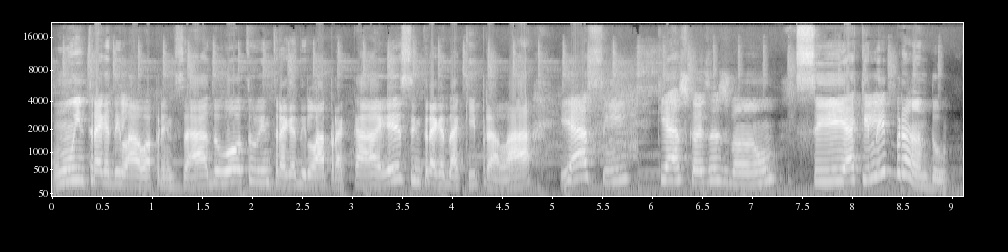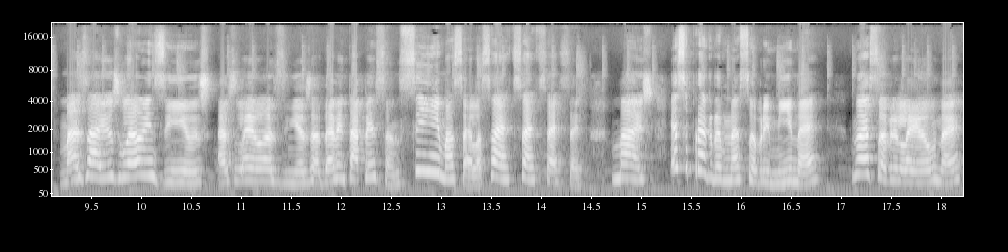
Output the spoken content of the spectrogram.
Um entrega de lá o aprendizado, o outro entrega de lá para cá, esse entrega daqui para lá, e é assim que as coisas vão se equilibrando. Mas aí os leõezinhos, as leoazinhas já devem estar pensando: sim, Marcela, certo, certo, certo, certo. Mas esse programa não é sobre mim, né? Não é sobre leão, né?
